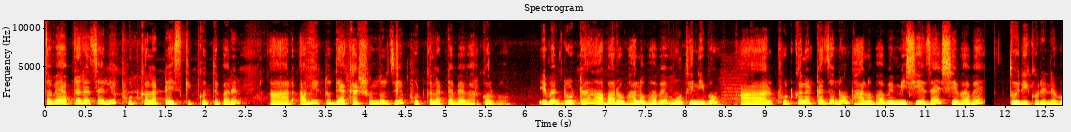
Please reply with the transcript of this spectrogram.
তবে আপনারা চাইলে ফুড কালারটা স্কিপ করতে পারেন। আর আমি একটু দেখার সুন্দর যে ফুড কালারটা ব্যবহার করব। এবার ডোটা আবারও ভালোভাবে মথে নিব আর ফুড কালারটা যেন ভালোভাবে মিশিয়ে যায়, সেভাবে তৈরি করে নেব।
